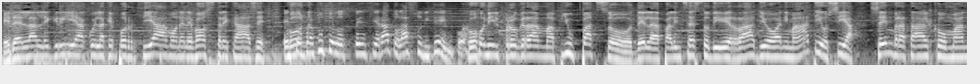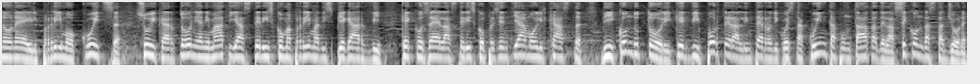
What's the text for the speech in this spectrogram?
Ed è l'allegria quella che portiamo nelle vostre case E con, soprattutto lo spensierato lasso di tempo. con il programma più pazzo del palinsesto di radio animati, ossia Sembra talco ma non è il primo quiz sui cartoni animati asterisco, ma prima di spiegarvi che cos'è l'asterisco presentiamo il cast di conduttori che vi porterà all'interno di questa quinta puntata della seconda stagione.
